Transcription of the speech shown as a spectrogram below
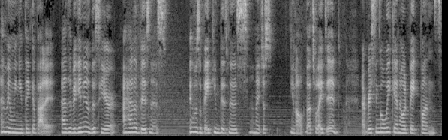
I mean, when you think about it, at the beginning of this year, I had a business. It was a baking business, and I just, you know, that's what I did. Every single weekend, I would bake buns.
